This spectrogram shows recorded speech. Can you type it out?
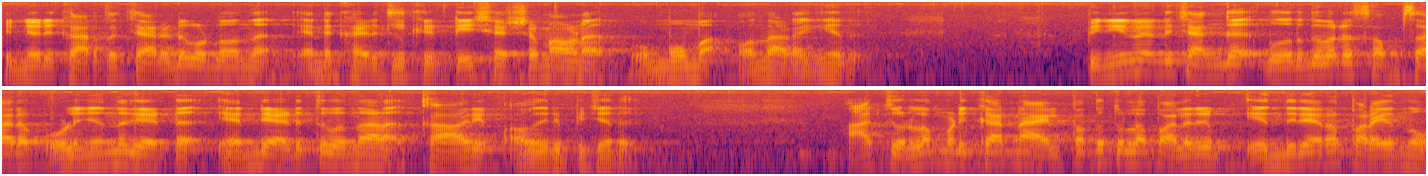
പിന്നെ ഒരു കറുത്ത ചരട് കൊണ്ടുവന്ന് എന്റെ കഴുത്തിൽ കിട്ടിയ ശേഷമാണ് ഉമ്മുമ്മ ഒന്നടങ്ങിയത് പിന്നീട് എന്റെ ചങ്ക് വെറുതെ സംസാരം ഒളിഞ്ഞെന്ന് കേട്ട് എന്റെ അടുത്ത് വന്നാണ് കാര്യം അവതരിപ്പിച്ചത്. ആ ചുള്ളം മുടിക്കാരന്റെ അയൽപ്പക്കത്തുള്ള പലരും എന്തിനേറെ പറയുന്നു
